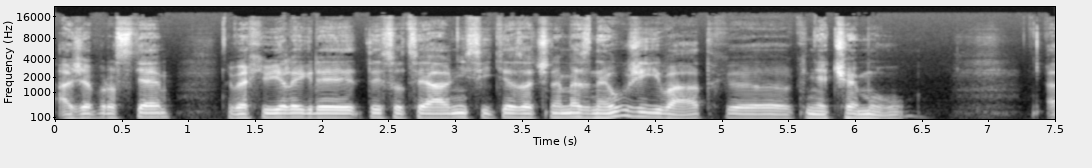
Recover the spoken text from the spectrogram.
A že prostě ve chvíli, kdy ty sociální sítě začneme zneužívat k, k něčemu eh,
